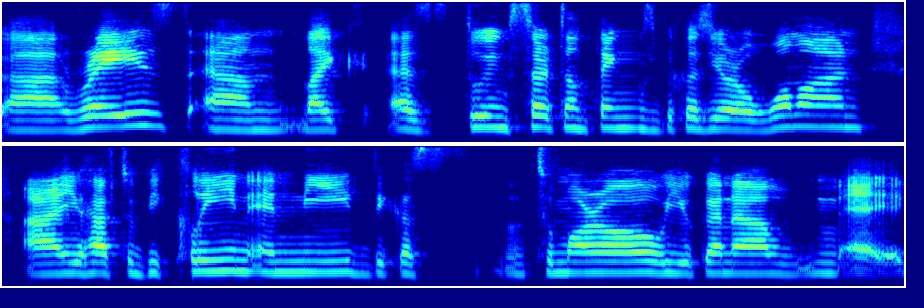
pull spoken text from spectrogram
uh, raised, um, like as doing certain things because you're a woman, uh, you have to be clean and neat because tomorrow you're gonna eh,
